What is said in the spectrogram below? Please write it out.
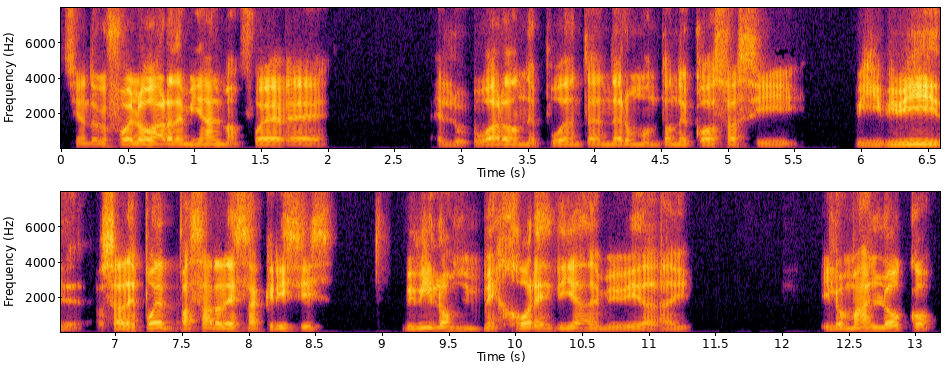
siento que fue el hogar de mi alma, fue el lugar donde pude entender un montón de cosas y, y viví, o sea, después de pasar de esa crisis, viví los mejores días de mi vida ahí. Y lo más loco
